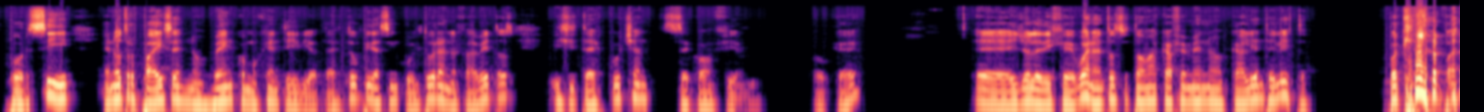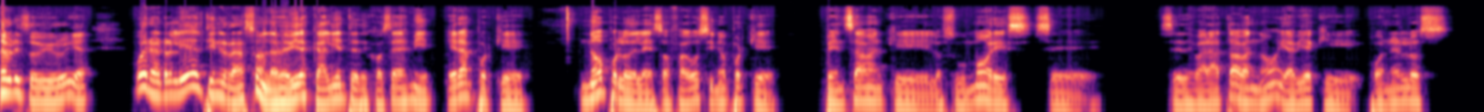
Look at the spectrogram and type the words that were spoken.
por sí en otros países nos ven como gente idiota, estúpida, sin cultura, analfabetos, y si te escuchan, se confirma. Ok. Eh, y yo le dije, bueno, entonces toma café menos caliente y listo. Porque la palabra sabiduría bueno, en realidad él tiene razón. Las bebidas calientes de José Smith eran porque, no por lo del esófago, sino porque pensaban que los humores se, se desbarataban, ¿no? Y había que ponerlos,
